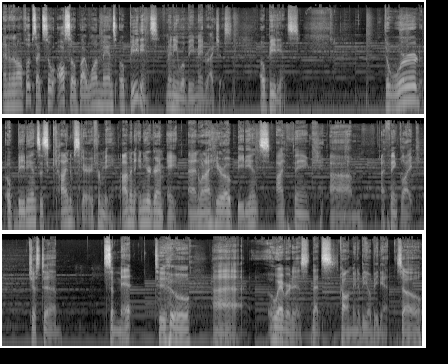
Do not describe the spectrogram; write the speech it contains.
And then on the flip side, so also by one man's obedience, many will be made righteous. Obedience. The word obedience is kind of scary for me. I'm an Enneagram 8, and when I hear obedience, I think, um, I think like just to submit to uh, whoever it is that's calling me to be obedient. So,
